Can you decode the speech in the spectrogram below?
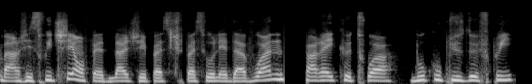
bah, j'ai switché en fait. Là, j'ai passé, je suis au lait d'avoine. Pareil que toi, beaucoup plus de fruits.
